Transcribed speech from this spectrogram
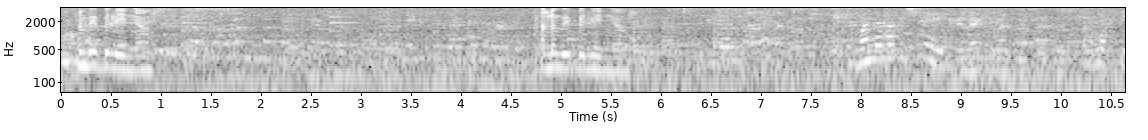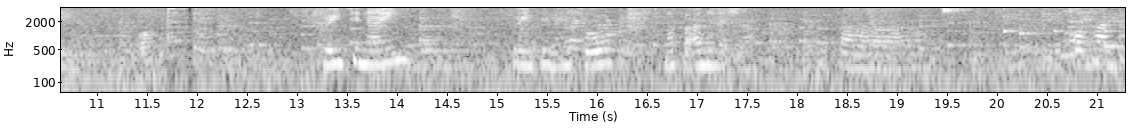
Ano bibili niya? Ano bibili niya? Malalaki siya eh. Malaki. 29. 29. So, nasa ano na siya? Nasa 400.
